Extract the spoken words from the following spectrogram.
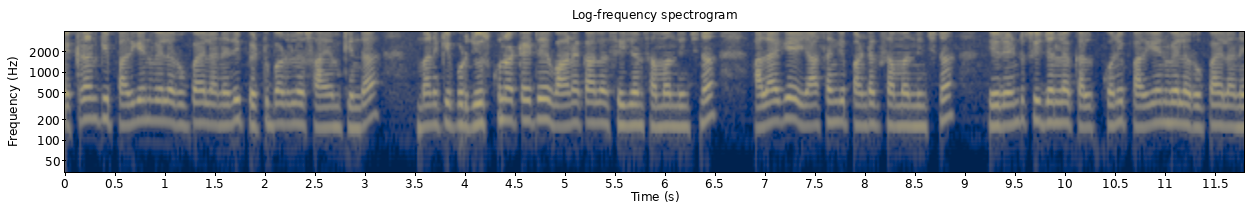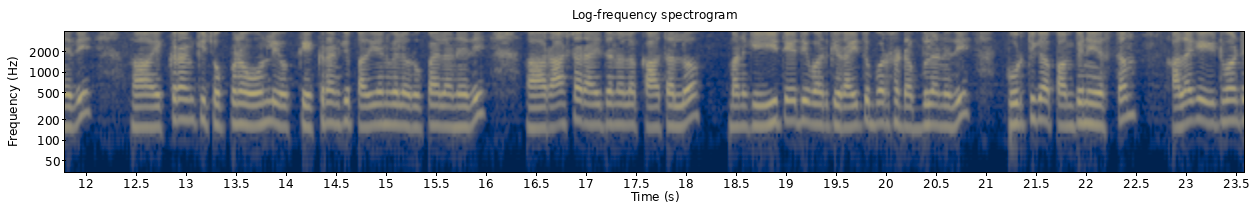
ఎకరానికి పదిహేను వేల రూపాయలు అనేది పెట్టుబడుల సాయం కింద మనకి ఇప్పుడు చూసుకున్నట్టయితే వానాకాల సీజన్ సంబంధించిన అలాగే యాసంగి పంటకు సంబంధించిన ఈ రెండు సీజన్లో కలుపుకొని పదిహేను వేల రూపాయలు అనేది ఎకరానికి చొప్పున ఓన్లీ ఒక ఎకరానికి పదిహేను వేల రూపాయలు అనేది రాష్ట్ర రైతన్నల ఖాతాల్లో మనకి ఈ తేదీ వరకు రైతు భరోసా డబ్బులు అనేది పూర్తిగా పంపిణీ చేస్తాం. అలాగే ఇటువంటి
